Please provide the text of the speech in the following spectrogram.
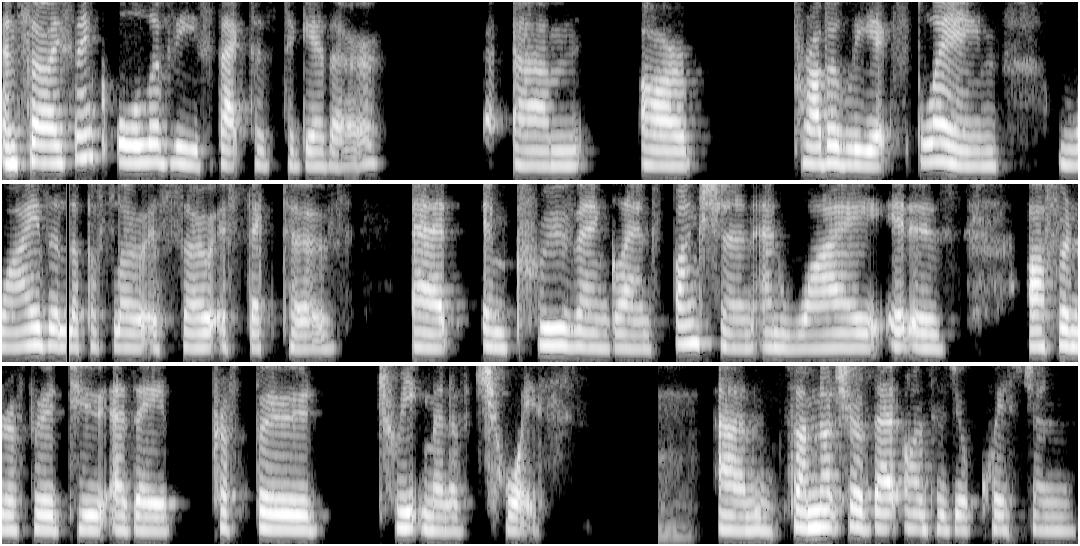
And so, I think all of these factors together um, are probably explain why the LipiFlow is so effective at improving gland function and why it is often referred to as a preferred treatment of choice. Mm-hmm. Um, so I'm not sure if that answers your question.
